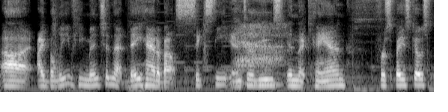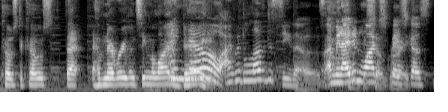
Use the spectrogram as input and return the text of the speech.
Uh, I believe he mentioned that they had about 60 interviews in the can for Space Ghost Coast to Coast that have never even seen the light I of day. I know. I would love to see those. I mean, I didn't watch so Space. Ghost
